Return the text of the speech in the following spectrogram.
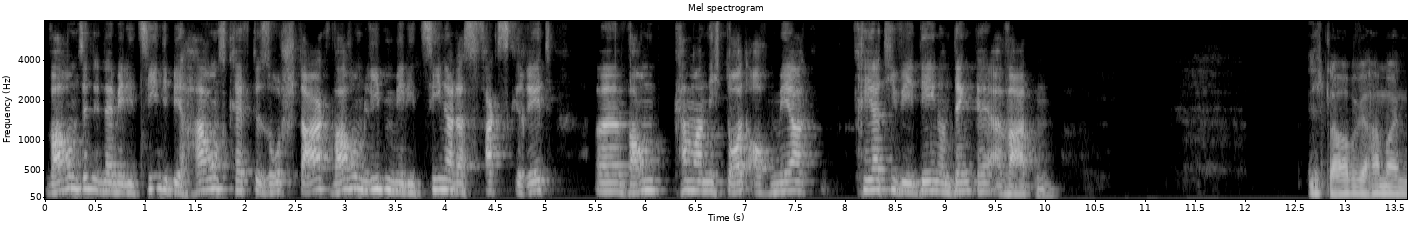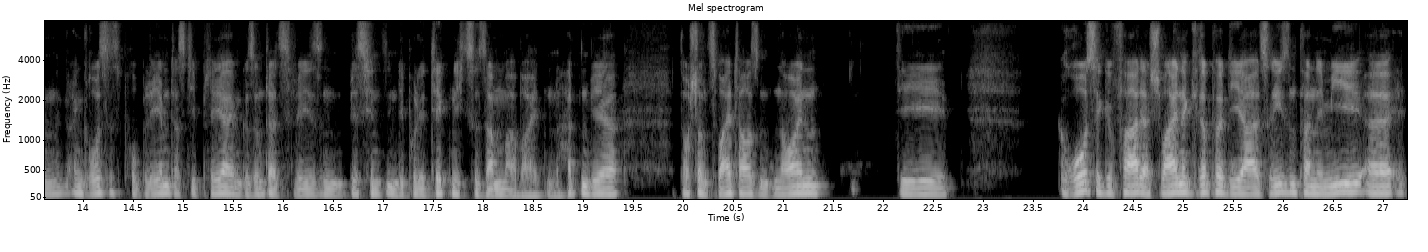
Warum sind in der Medizin die Beharrungskräfte so stark? Warum lieben Mediziner das Faxgerät? Äh, warum kann man nicht dort auch mehr kreative Ideen und Denken erwarten? Ich glaube, wir haben ein, ein großes Problem, dass die Player im Gesundheitswesen bis hin in die Politik nicht zusammenarbeiten. Hatten wir doch schon 2009 die große Gefahr der Schweinegrippe, die ja als Riesenpandemie äh,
